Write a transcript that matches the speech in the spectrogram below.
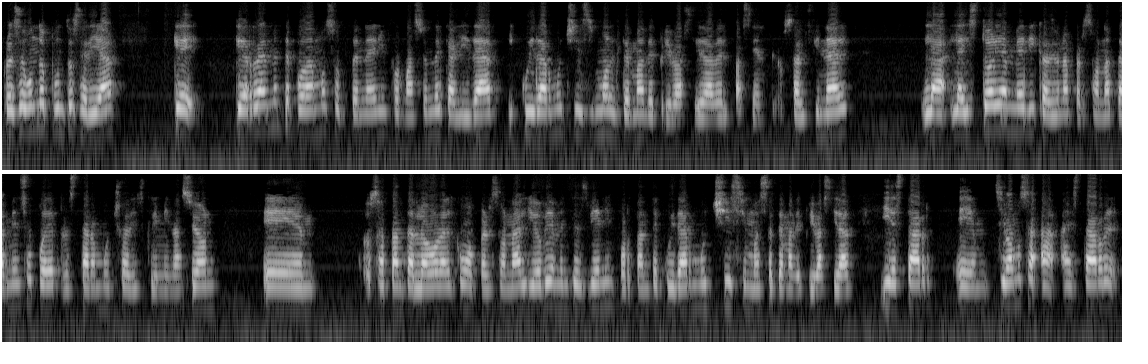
Pero el segundo punto sería que, que realmente podamos obtener información de calidad y cuidar muchísimo el tema de privacidad del paciente. O sea, al final, la, la historia médica de una persona también se puede prestar mucho a discriminación. Eh, o sea, tanto laboral como personal, y obviamente es bien importante cuidar muchísimo ese tema de privacidad y estar, eh, si vamos a, estar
